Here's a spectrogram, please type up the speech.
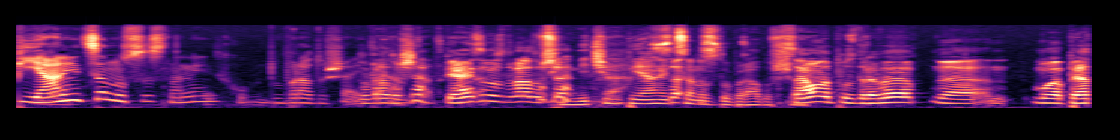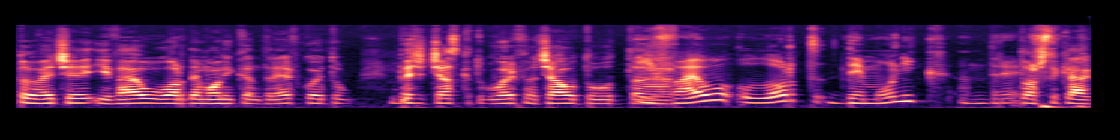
пияница, но с нали, добра душа. Добра така душа. Пияница, но с добра душа. Циничен Да. пияница, но с добра душа. Само да поздравя а, моя приятел вече Ивайло Лорд Демоник Андреев, който беше част, като говорих в началото от... а, Ивайло Лорд Демоник Андреев. Точно така.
